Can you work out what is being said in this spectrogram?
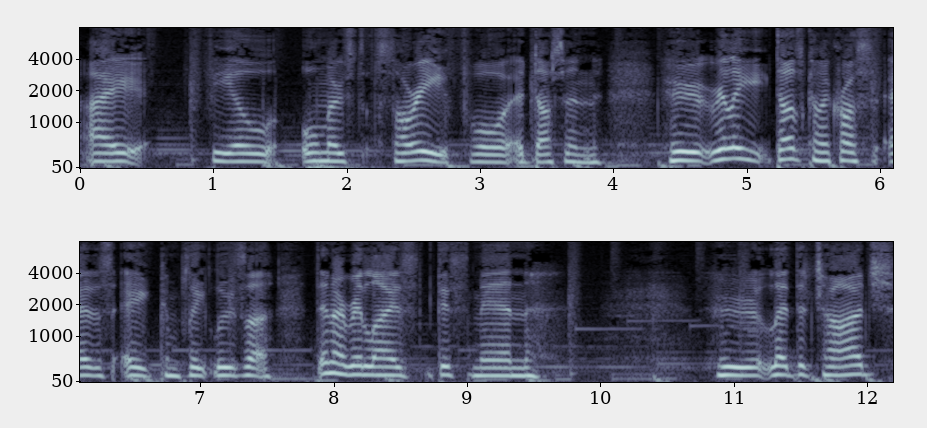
I feel almost sorry for a Dutton, who really does come across as a complete loser. Then I realized this man who led the charge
